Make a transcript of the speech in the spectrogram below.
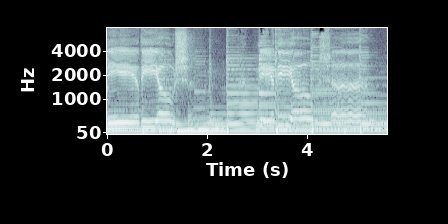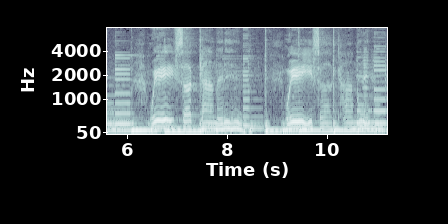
Near the ocean, near the ocean. Waves are coming in, waves are coming in.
